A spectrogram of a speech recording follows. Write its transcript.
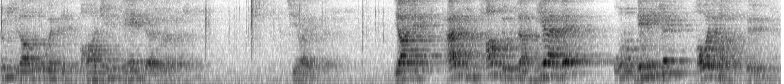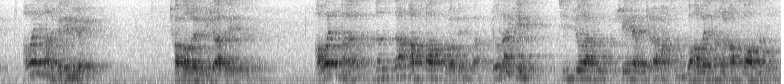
Türk Silahlı Kuvvetleri acil neye ihtiyaç var arkadaşlar? SİHA'ya ihtiyaç var. Yani her gün kan dökülen bir yerde onu deneyecek havalimanı verilmiyor. Havalimanı veriliyor. Çabalıyor, mücadele ediyor. Havalimanında asfalt problemi var. Diyorlar ki siz diyorlar bu şeyle uçuramazsınız. Bu havalimanının asfaltı bozuk.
